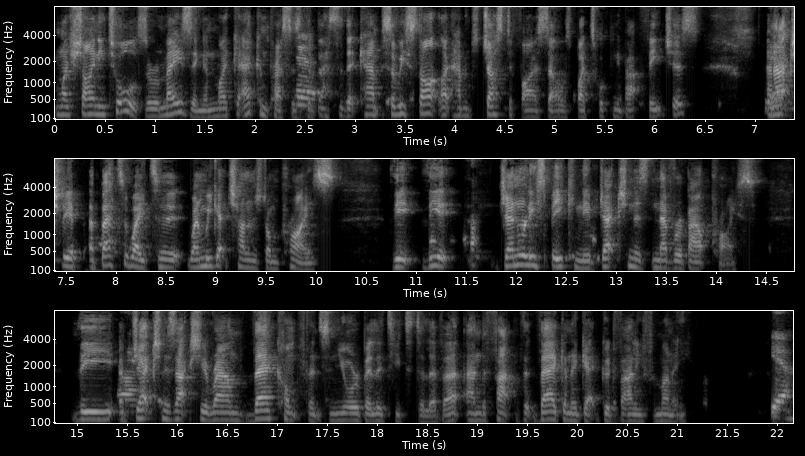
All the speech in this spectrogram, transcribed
my shiny tools are amazing and my air compressor is yeah. the best that it can. So we start like having to justify ourselves by talking about features. And yeah. actually, a, a, better way to when we get challenged on price, the the generally speaking, the objection is never about price. The objection is actually around their confidence in your ability to deliver and the fact that they're going to get good value for money. Yeah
